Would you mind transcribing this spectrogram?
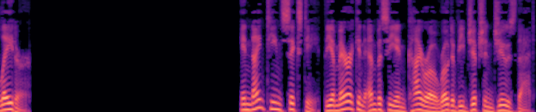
Later In 1960, the American Embassy in Cairo wrote of Egyptian Jews that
